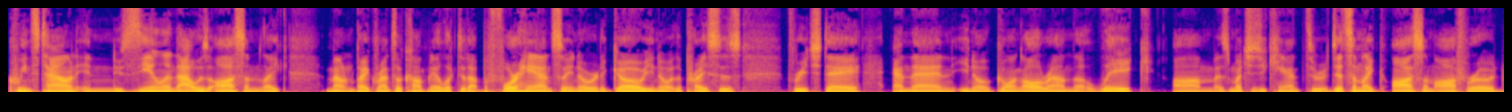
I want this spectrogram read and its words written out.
Queenstown in New Zealand. That was awesome. Like mountain bike rental company. I looked it up beforehand so you know where to go, you know what the prices for each day, and then you know going all around the lake um, as much as you can through. Did some like awesome off road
